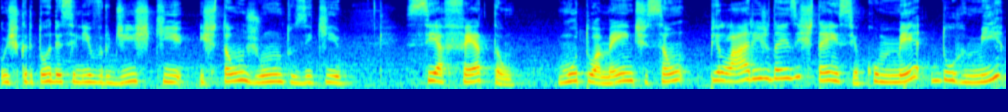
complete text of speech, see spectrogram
o escritor desse livro diz que estão juntos e que se afetam mutuamente são pilares da existência: comer, dormir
